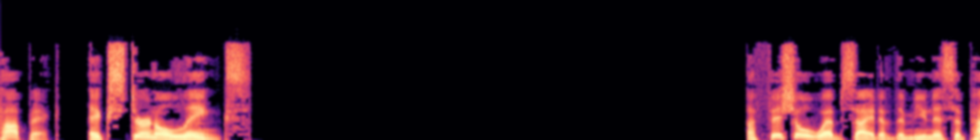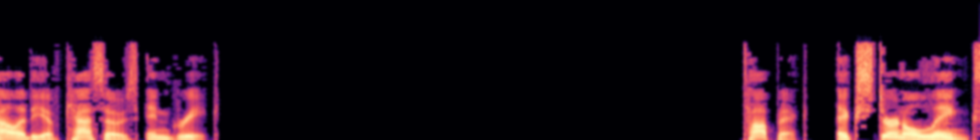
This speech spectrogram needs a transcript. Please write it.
Topic: External links. Official website of the municipality of Kassos in Greek. Topic: External links.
